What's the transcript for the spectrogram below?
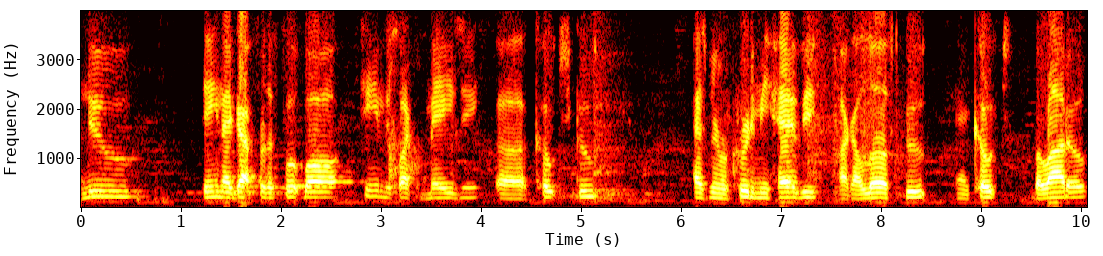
new thing they got for the football team is like amazing. Uh, Coach Scoot has been recruiting me heavy. Like I love Scoot and Coach Balado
